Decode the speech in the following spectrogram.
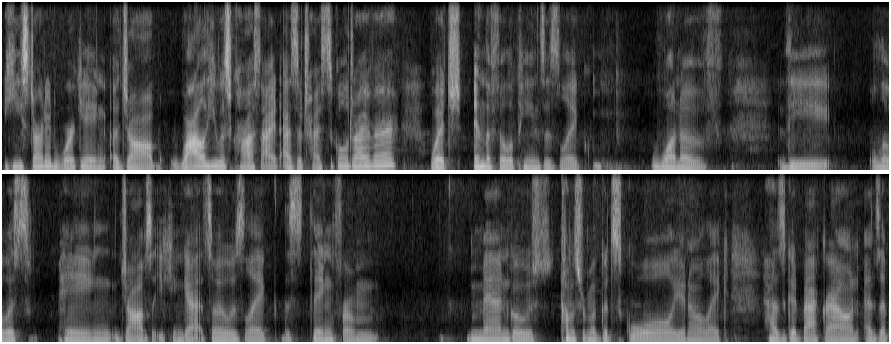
he started working a job while he was cross-eyed as a tricycle driver, which in the Philippines is like one of the lowest paying jobs that you can get. So it was like this thing from man goes comes from a good school, you know, like has a good background, ends up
